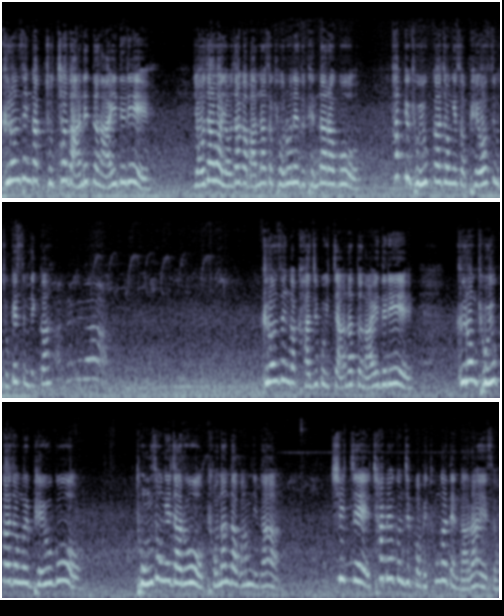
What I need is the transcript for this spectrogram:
그런 생각조차도 안 했던 아이들이 여자와 여자가 만나서 결혼해도 된다라고 학교 교육과정에서 배웠으면 좋겠습니까? 그런 생각 가지고 있지 않았던 아이들이 그런 교육과정을 배우고 동성애자로 변한다고 합니다. 실제 차별금지법이 통과된 나라에서.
